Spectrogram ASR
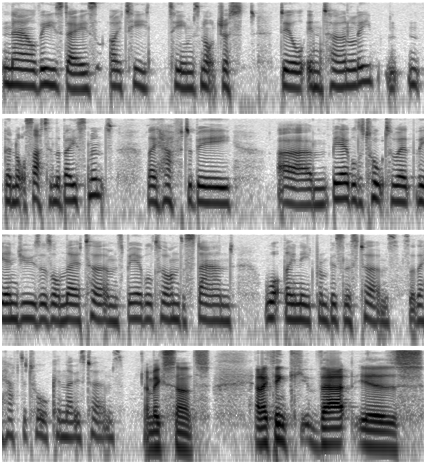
now these days IT teams not just deal internally. They're not sat in the basement. They have to be um, be able to talk to the end users on their terms, be able to understand what they need from business terms. So they have to talk in those terms. That makes sense, and I think that is,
